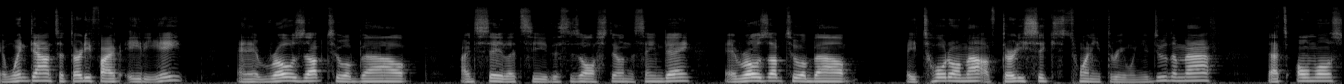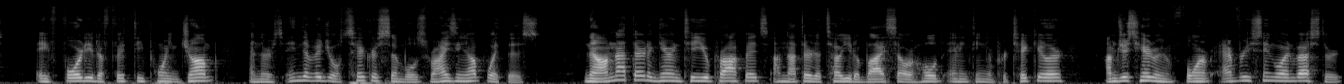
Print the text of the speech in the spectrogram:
It went down to 35.88 and it rose up to about I'd say let's see, this is all still in the same day. It rose up to about a total amount of 36.23. When you do the math, that's almost a 40 to 50 point jump, and there's individual ticker symbols rising up with this. Now, I'm not there to guarantee you profits. I'm not there to tell you to buy, sell, or hold anything in particular. I'm just here to inform every single investor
